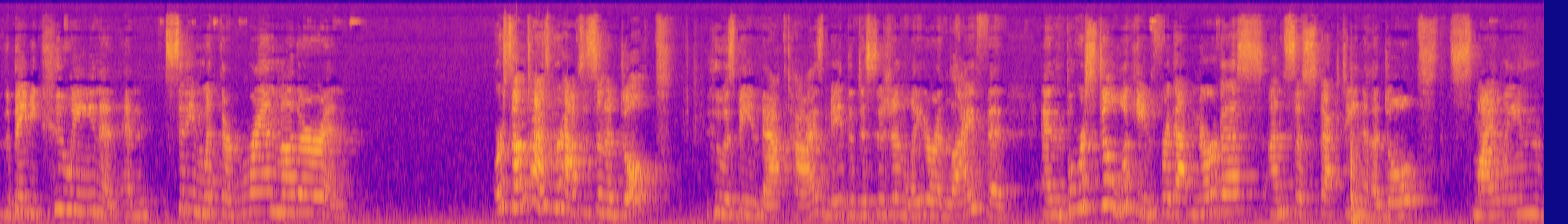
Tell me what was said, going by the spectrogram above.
the baby cooing and, and sitting with their grandmother and or sometimes perhaps it's an adult who is being baptized, made the decision later in life and and but we're still looking for that nervous, unsuspecting adult smiling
